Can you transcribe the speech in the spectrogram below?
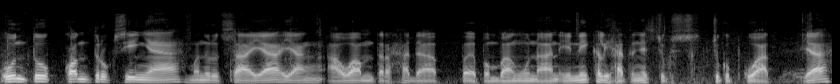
Untuk konstruksinya menurut saya yang awam terhadap eh, pembangunan ini kelihatannya cukup cukup kuat ya.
